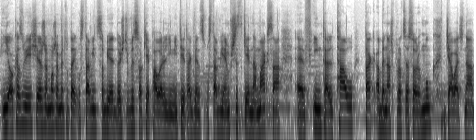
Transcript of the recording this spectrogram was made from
I okazuje się, że możemy tutaj ustawić sobie dość wysokie power limity, tak więc ustawiłem wszystkie na maksa e, w Intel Tau, tak aby nasz procesor mógł działać na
